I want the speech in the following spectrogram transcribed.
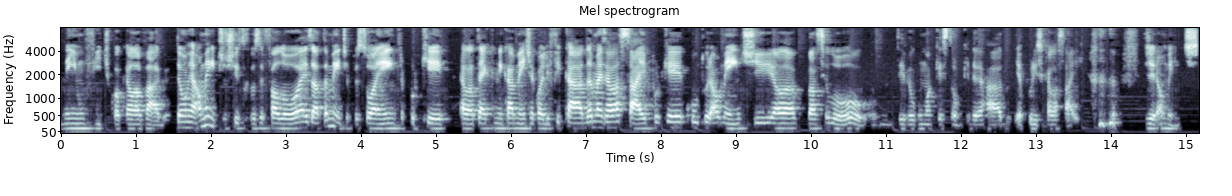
nenhum fit com aquela vaga. Então, realmente, o X que você falou é exatamente, a pessoa entra porque ela tecnicamente é qualificada, mas ela sai porque culturalmente ela vacilou, teve alguma questão que deu errado, e é por isso que ela sai, geralmente.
